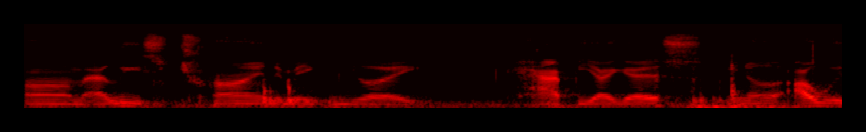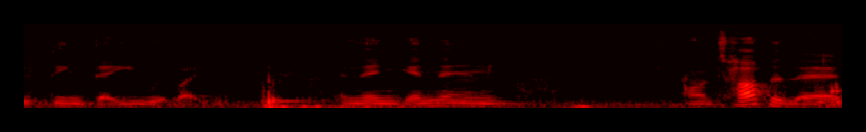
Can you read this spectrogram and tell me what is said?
um, at least trying to make me like happy, I guess, you know, I would think that you would like me, and then and then on top of that,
